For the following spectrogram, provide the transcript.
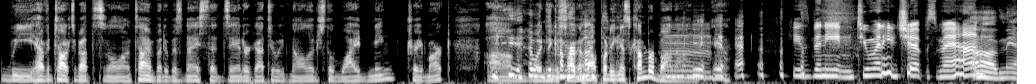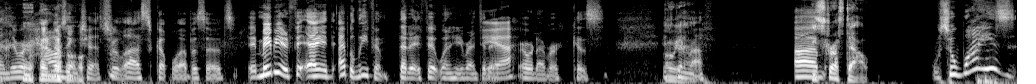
we haven't talked about this in a long time, but it was nice that Xander got to acknowledge the widening trademark um, Yeah, when with he the was talking about putting his cummerbund on. Mm. Yeah. He's been eating too many chips, man. Oh man, there were housing know. chips for the last couple episodes. It, maybe it fit. I, I believe him that it fit when he rented Yeah. it or whatever because it's Oh, been yeah. rough. Um, He's stressed out. so why is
